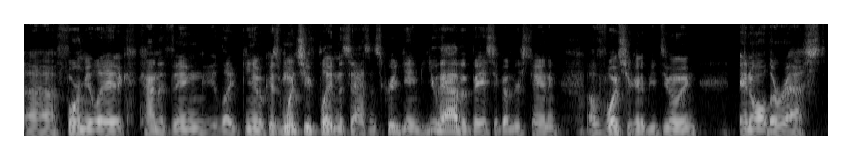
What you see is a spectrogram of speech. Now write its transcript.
uh, formulaic kind of thing? Like, you know, because once you've played an Assassin's Creed game, you have a basic understanding of what you're going to be doing and all the rest.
